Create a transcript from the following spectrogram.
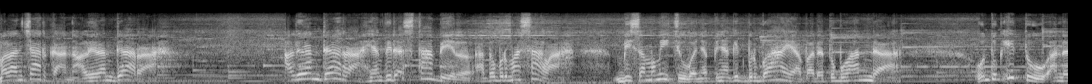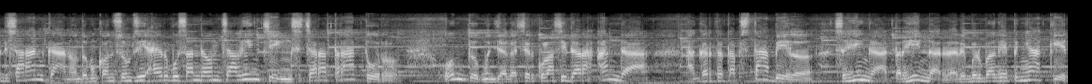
melancarkan aliran darah. Aliran darah yang tidak stabil atau bermasalah bisa memicu banyak penyakit berbahaya pada tubuh Anda. Untuk itu, Anda disarankan untuk mengkonsumsi air busan daun calincing secara teratur untuk menjaga sirkulasi darah Anda agar tetap stabil sehingga terhindar dari berbagai penyakit.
